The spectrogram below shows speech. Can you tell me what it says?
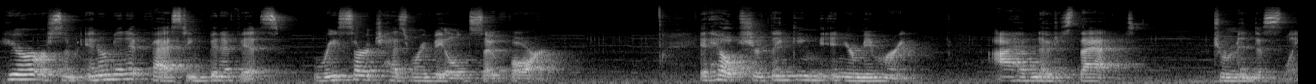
Here are some intermittent fasting benefits research has revealed so far. It helps your thinking and your memory. I have noticed that tremendously.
